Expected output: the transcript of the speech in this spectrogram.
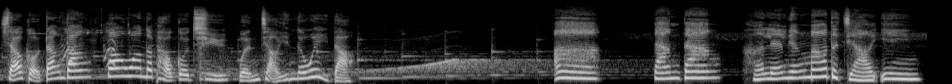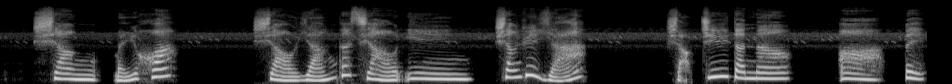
小狗当当汪汪的跑过去闻脚印的味道。啊，当当和凉凉猫的脚印像梅花，小羊的脚印像月牙，小鸡的呢？啊，对，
